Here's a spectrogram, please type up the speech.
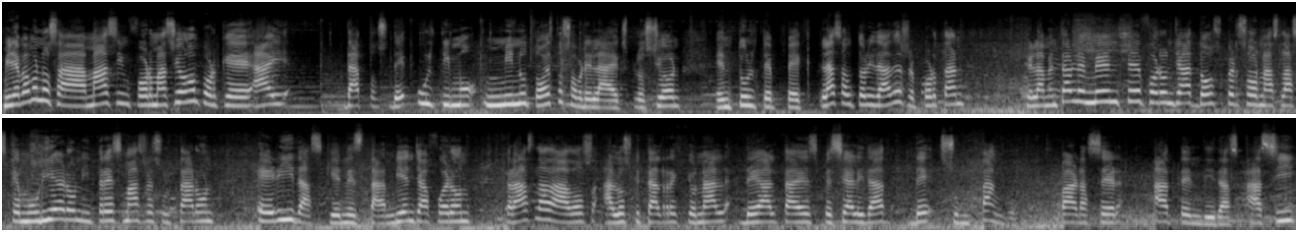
Mire, vámonos a más información porque hay datos de último minuto. Esto sobre la explosión en Tultepec. Las autoridades reportan que lamentablemente fueron ya dos personas las que murieron y tres más resultaron heridas, quienes también ya fueron trasladados al Hospital Regional de Alta Especialidad de Zumpango para ser atendidas. Así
